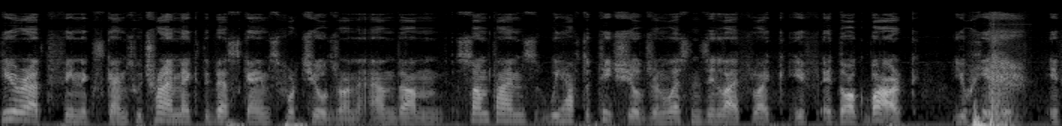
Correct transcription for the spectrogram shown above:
Here at Phoenix Games, we try and make the best games for children, and um, sometimes we have to teach children lessons in life, like if a dog bark, you hit it, if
